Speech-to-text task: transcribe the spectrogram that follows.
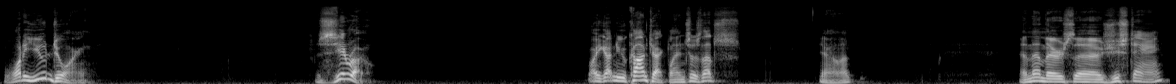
What are you doing? Zero. Well, you got new contact lenses. That's, yeah. That. And then there's uh, Justin.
